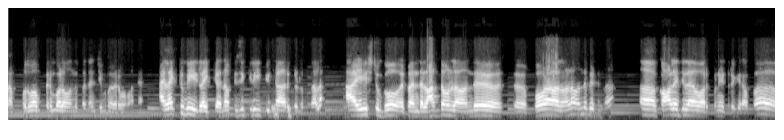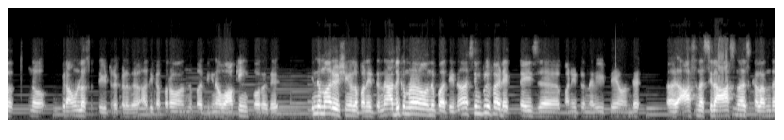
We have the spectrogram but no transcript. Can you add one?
நான் நான் பொதுவா பெரும்பாலும் வந்து பார்த்தீங்கன்னா ஜிம் விரும்ப மாட்டேன். I like to be like physically ஃபிட்டா இருக்கிறதுனால ஐ யூஸ் டு கோ இப்போ இந்த லாக்டவுன்ல வந்து போகாதனால வந்து போயிட்டுன்னா காலேஜ்ல ஒர்க் பண்ணிட்டு இருக்கிறப்ப இந்த கிரவுண்ட்ல சுத்திட்டு இருக்கிறது அதுக்கப்புறம் வந்து பாத்தீங்கன்னா வாக்கிங் போறது இந்த மாதிரி விஷயங்களை பண்ணிட்டு இருந்தேன். அதுக்கு முன்னாடி வந்து பாத்தீங்கன்னா சிம்பிளிஃபைட் எக்ஸசைஸ் பண்ணிட்டு இருந்தேன். வீட்லயே வந்து ஆசன சில ஆசனாஸ் கலந்த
